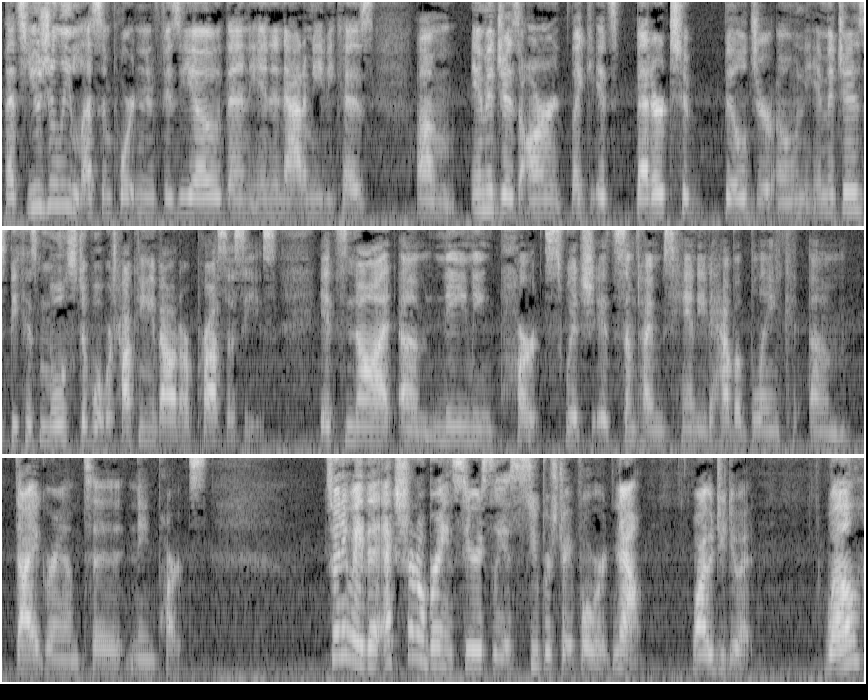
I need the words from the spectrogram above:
That's usually less important in physio than in anatomy because um, images aren't, like it's better to build your own images because most of what we're talking about are processes. It's not um, naming parts, which it's sometimes handy to have a blank um, diagram to name parts. So anyway, the external brain seriously is super straightforward. Now, why would you do it? Well,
